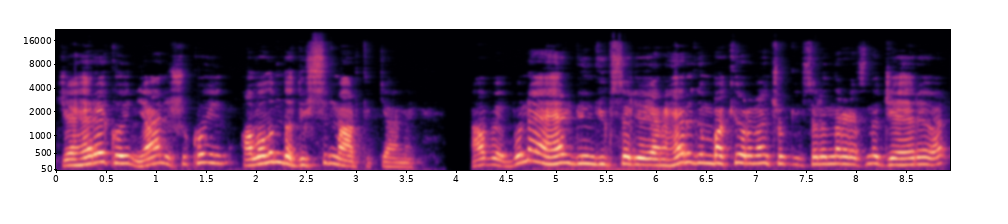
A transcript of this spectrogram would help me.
CHR coin yani şu coin alalım da düşsün mü artık yani. Abi bu ne her gün yükseliyor yani her gün bakıyorum en çok yükselenler arasında CHR var.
